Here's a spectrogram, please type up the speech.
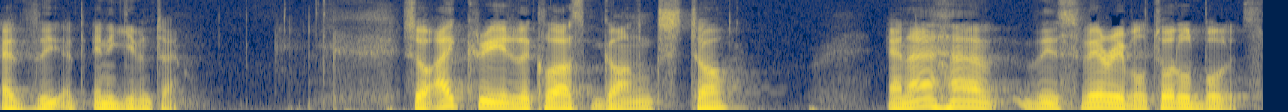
at the at any given time. So i created a class gangster and I have this variable total bullets.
